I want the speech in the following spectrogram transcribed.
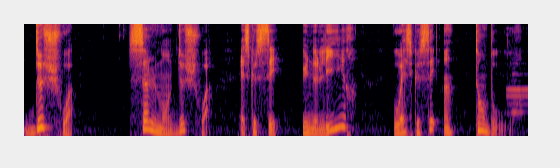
deux choix. Seulement deux choix. Est-ce que c'est une lyre ou est-ce que c'est un tambour?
